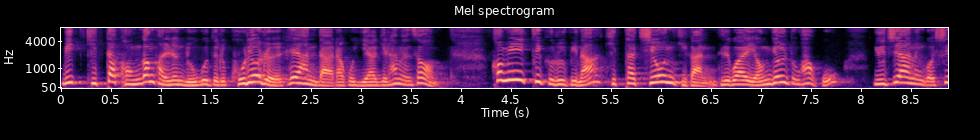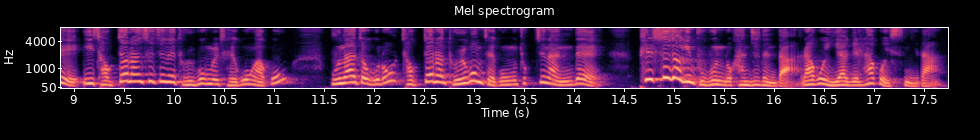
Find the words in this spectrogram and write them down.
및 기타 건강 관련 요구들을 고려를 해야 한다라고 이야기를 하면서 커뮤니티 그룹이나 기타 지원 기관들과의 연결도 하고 유지하는 것이 이 적절한 수준의 돌봄을 제공하고 문화적으로 적절한 돌봄 제공을 촉진하는데 필수적인 부분으로 간주된다라고 이야기를 하고 있습니다.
